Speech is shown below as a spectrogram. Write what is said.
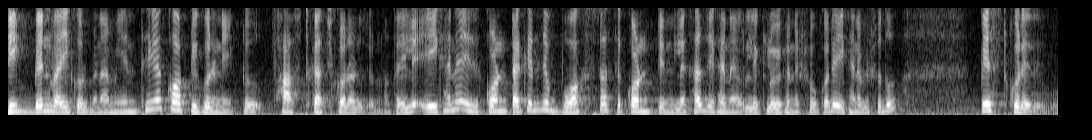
লিখবেন বা ই করবেন। আমি এন থেকে কপি করে নিই একটু ফাস্ট কাজ করার জন্য। তাইলে এইখানে এই কন্ট্যাক্টের যে বক্সটা আছে কন্টেন্ট লেখা, যেখানে লিখলো এখানে শো করে, এখানে শুধু পেস্ট করে দেবো।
